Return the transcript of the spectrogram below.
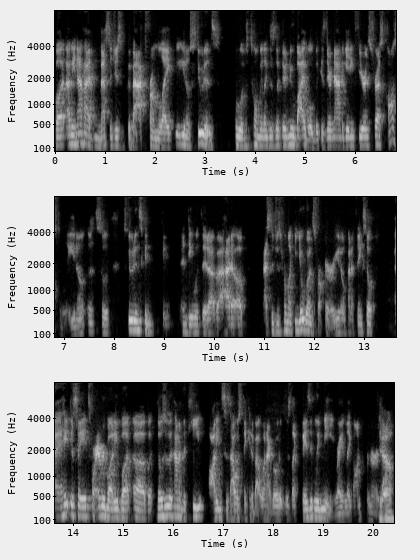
But I mean, I've had messages back from like you know students who have told me like this is like their new Bible because they're navigating fear and stress constantly. You know, uh, so students can, can and deal with it. I've I had uh, messages from like a yoga instructor, you know, kind of thing. So I hate to say it's for everybody, but uh, but those are the kind of the key audiences I was thinking about when I wrote it. Was like basically me, right? Like entrepreneurs. Yeah.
